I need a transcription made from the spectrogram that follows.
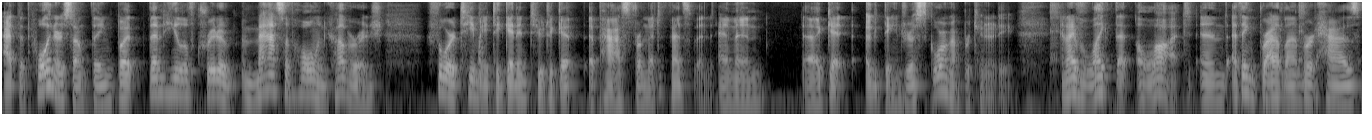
at the point or something, but then he'll have created a massive hole in coverage for a teammate to get into to get a pass from that defenseman and then uh, get a dangerous scoring opportunity. And I've liked that a lot. And I think Brad Lambert has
